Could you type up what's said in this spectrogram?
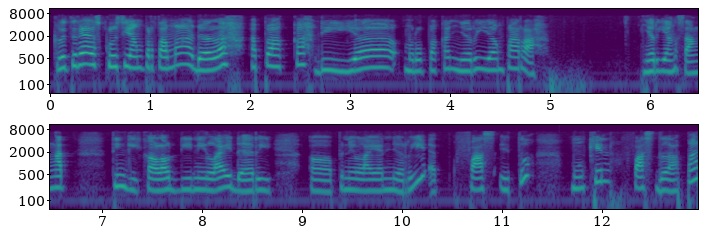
kriteria eksklusi yang pertama adalah apakah dia merupakan nyeri yang parah, nyeri yang sangat tinggi. Kalau dinilai dari uh, penilaian nyeri at fast itu mungkin fast 8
